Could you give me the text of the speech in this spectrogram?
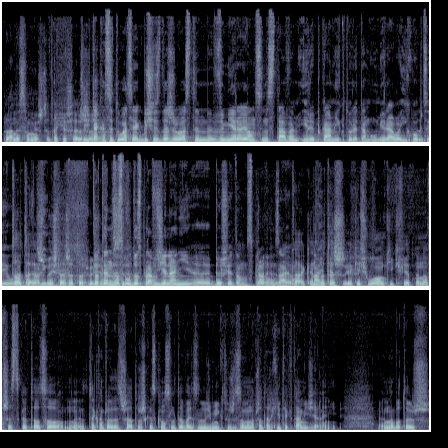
plany są jeszcze takie szersze. Czyli że- taka sytuacja jakby się zdarzyła z tym wymierającym stawem i rybkami, które tam umierały i chłopcy je To uratowali. też, myślę, że to by to ten zespół do spraw zieleni e, by się tą sprawą E, zajął. Tak, a to najpierw. też jakieś łąki kwietne, no wszystko to, co no, tak naprawdę trzeba troszkę skonsultować z ludźmi, którzy są na przykład architektami zieleni. No bo to już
